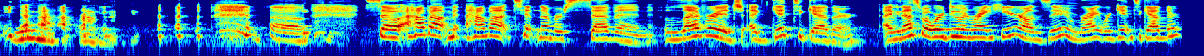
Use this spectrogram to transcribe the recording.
we have the power oh. So how about how about tip number seven? Leverage a get together. I mean, that's what we're doing right here on Zoom, right? We're getting together.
